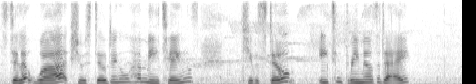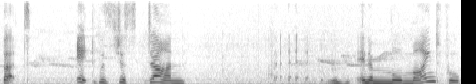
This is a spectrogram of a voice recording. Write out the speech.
still at work. She was still doing all her meetings. She was still eating three meals a day, but it was just done uh, in a more mindful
